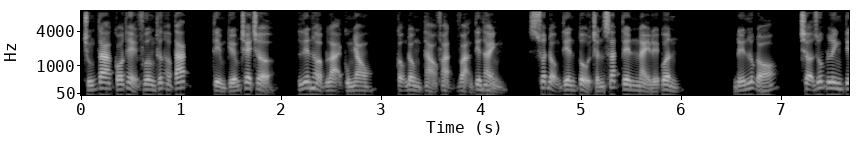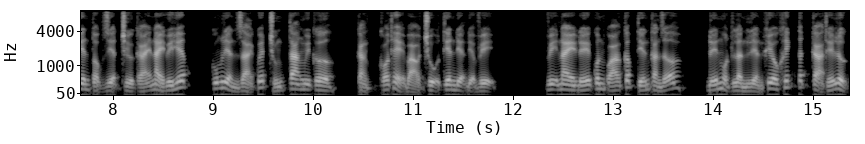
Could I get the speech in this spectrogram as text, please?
chúng ta có thể phương thức hợp tác, tìm kiếm che chở, liên hợp lại cùng nhau, cộng đồng thảo phạt vạn tiên thành, xuất động tiên tổ chấn sát tên này đế quân. Đến lúc đó, trợ giúp linh tiên tộc diệt trừ cái này uy hiếp, cũng liền giải quyết chúng ta nguy cơ, càng có thể bảo trụ tiên điện địa vị. Vị này đế quân quá cấp tiến càn rỡ, đến một lần liền khiêu khích tất cả thế lực,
